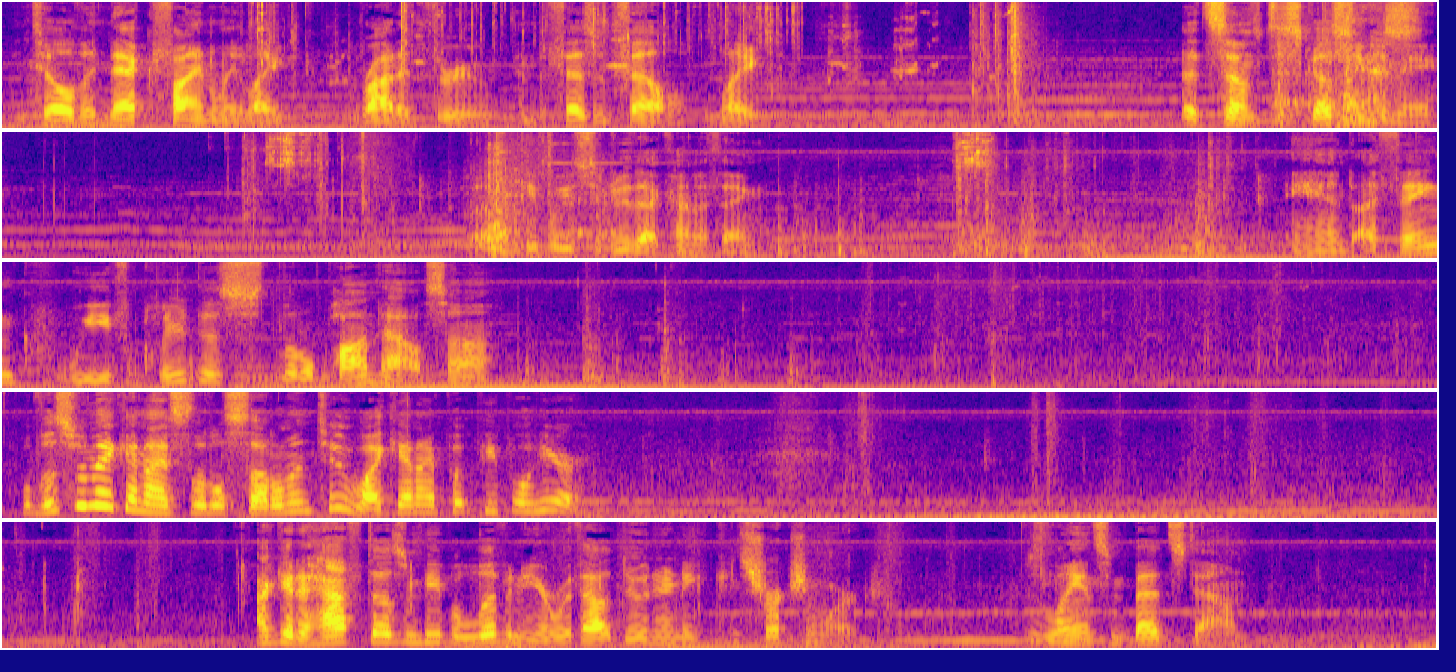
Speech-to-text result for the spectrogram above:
until the neck finally like rotted through and the pheasant fell. Like, it sounds disgusting to me. But people used to do that kind of thing. And I think we've cleared this little pond house, huh? This would make a nice little settlement too. Why can't I put people here? I get a half dozen people living here without doing any construction work. Just laying some beds down.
